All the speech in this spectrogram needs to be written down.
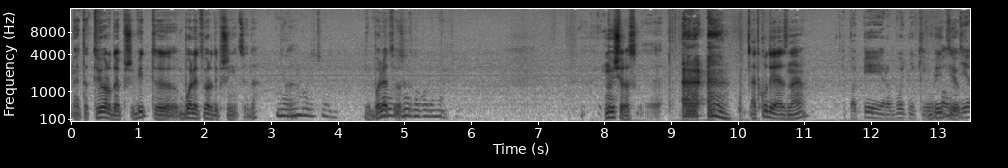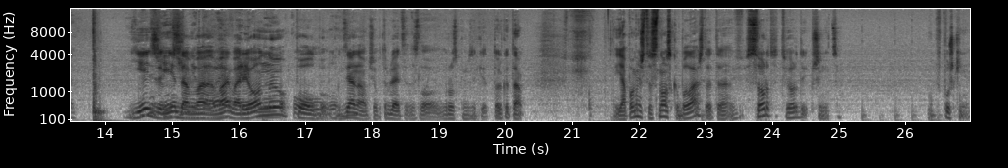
Это твердая, пш- вид э, более твердой пшеницы, да? Не, он не более твердый. Не более Зерна твердой. Зерна более мягкие. Ну, еще раз. Откуда я знаю? Эпопеи, работники в Бедю. балде. Есть же мне Есть же мне давай, давай вареную полбу. полбу. Где она вообще употребляется, это слово, в русском языке? Только там. Я помню, что сноска была, что это сорт твердой пшеницы. В Пушкине.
